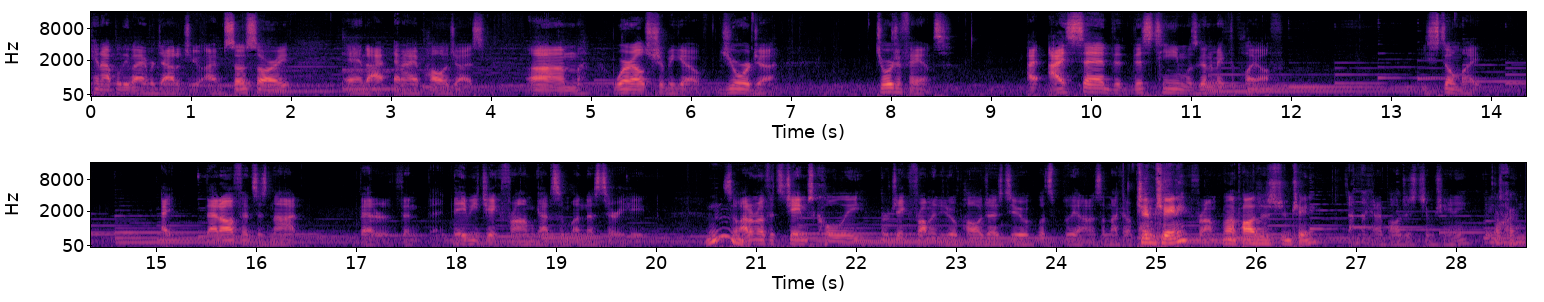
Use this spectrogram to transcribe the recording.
cannot believe I ever doubted you. I'm so sorry, and I and I apologize. Um, where else should we go? Georgia. Georgia fans, I, I said that this team was going to make the playoff. You still might. I, that offense is not better than maybe Jake Fromm got some unnecessary hate. So I don't know if it's James Coley or Jake Fromm I need to apologize to. Let's be honest, I'm not going to Jim Chaney? Fromm. I apologize to Jim Chaney. I'm not going to apologize to Jim Chaney. What are you Okay. talking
